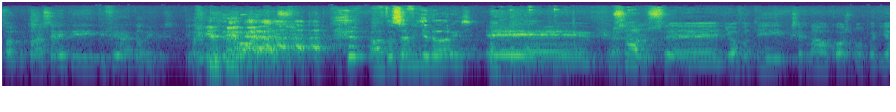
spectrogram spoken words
Τον, τον Ασένη τη, τη φύρα δεν το δείχνεις. Αυτός έφυγε νωρίς. ε, Ποιους άλλους, ε, νιώθω ότι ξεχνάω κόσμο, παιδιά.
